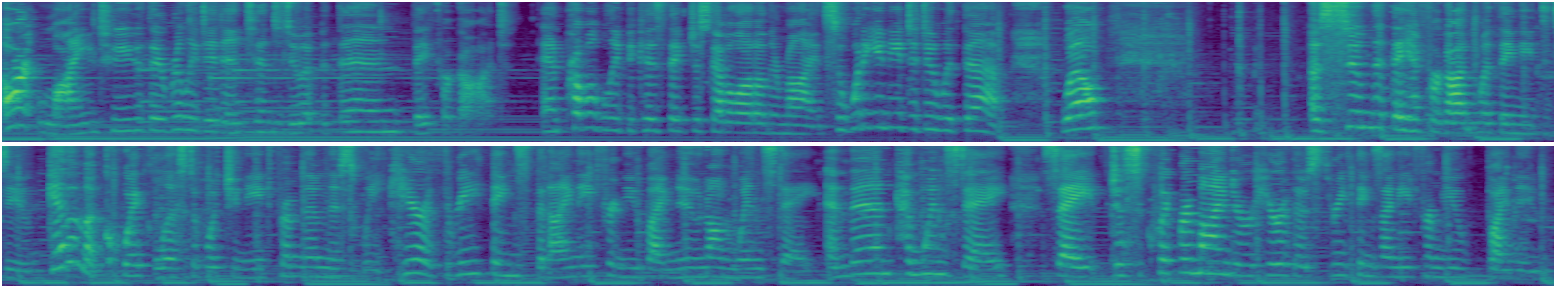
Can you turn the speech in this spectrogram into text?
aren't lying to you. They really did intend to do it, but then they forgot. And probably because they've just got a lot on their mind. So what do you need to do with them? Well, Assume that they have forgotten what they need to do. Give them a quick list of what you need from them this week. Here are three things that I need from you by noon on Wednesday. And then come Wednesday, say, just a quick reminder, here are those three things I need from you by noon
